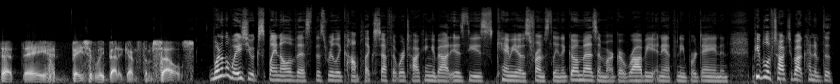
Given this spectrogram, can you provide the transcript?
that they had basically bet against themselves. One of the ways you explain all of this, this really complex stuff that we're talking about, is these cameos from Selena Gomez and Margot Robbie and Anthony Bourdain. And people have talked about kind of the,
